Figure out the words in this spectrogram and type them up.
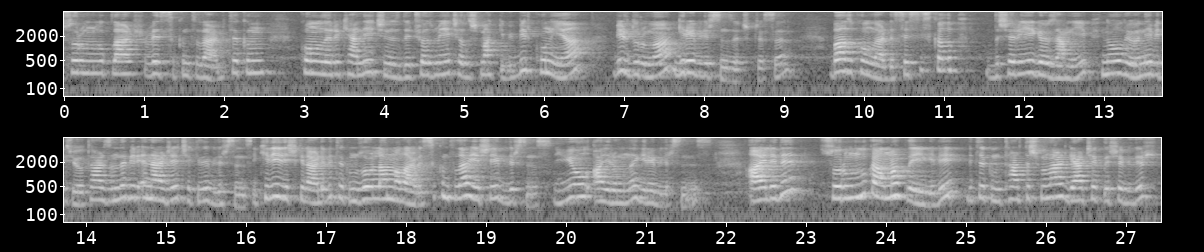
sorumluluklar ve sıkıntılar, bir takım konuları kendi içinizde çözmeye çalışmak gibi bir konuya, bir duruma girebilirsiniz açıkçası. Bazı konularda sessiz kalıp dışarıyı gözlemleyip ne oluyor ne bitiyor tarzında bir enerjiye çekilebilirsiniz. İkili ilişkilerde bir takım zorlanmalar ve sıkıntılar yaşayabilirsiniz. Yol ayrımına girebilirsiniz. Ailede sorumluluk almakla ilgili bir takım tartışmalar gerçekleşebilir.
